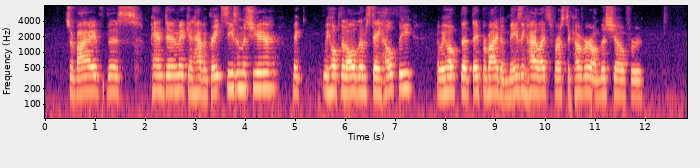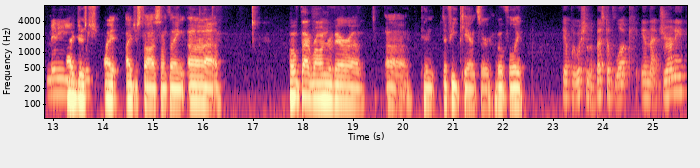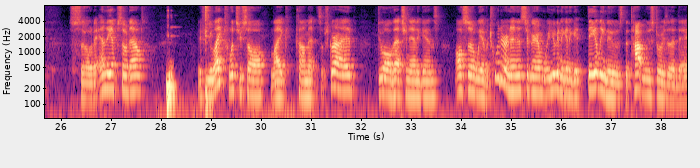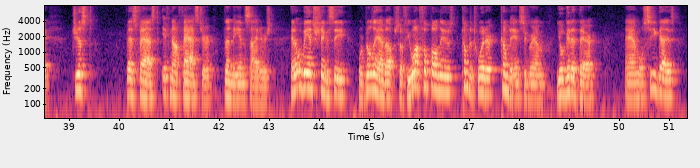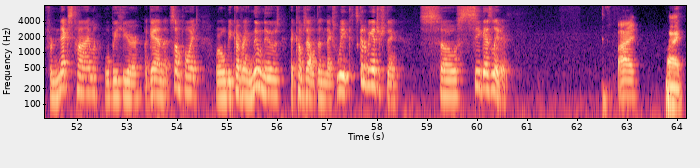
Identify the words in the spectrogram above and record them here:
survive this pandemic and have a great season this year. Make we hope that all of them stay healthy, and we hope that they provide amazing highlights for us to cover on this show for many. I just weeks. I I just thought of something. Uh hope that Ron Rivera uh can defeat cancer, hopefully. Yep, we wish him the best of luck in that journey. So to end the episode out, if you liked what you saw, like, comment, subscribe, do all that shenanigans. Also, we have a Twitter and an Instagram where you're gonna, gonna get daily news, the top news stories of the day, just as fast, if not faster, than the insiders. And it will be interesting to see. We're building that up. So if you want football news, come to Twitter, come to Instagram. You'll get it there. And we'll see you guys for next time. We'll be here again at some point where we'll be covering new news that comes out within the next week. It's going to be interesting. So see you guys later. Bye. Bye.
